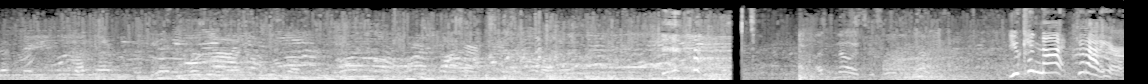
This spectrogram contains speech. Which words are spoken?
You cannot get out of here.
